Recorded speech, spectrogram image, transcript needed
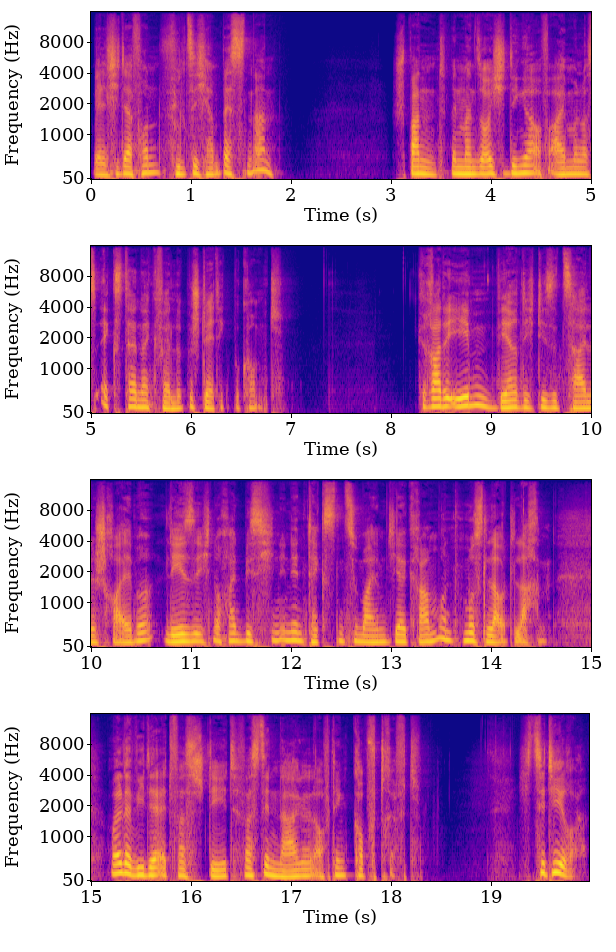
Welche davon fühlt sich am besten an? Spannend, wenn man solche Dinge auf einmal aus externer Quelle bestätigt bekommt. Gerade eben, während ich diese Zeile schreibe, lese ich noch ein bisschen in den Texten zu meinem Diagramm und muss laut lachen, weil da wieder etwas steht, was den Nagel auf den Kopf trifft. Ich zitiere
